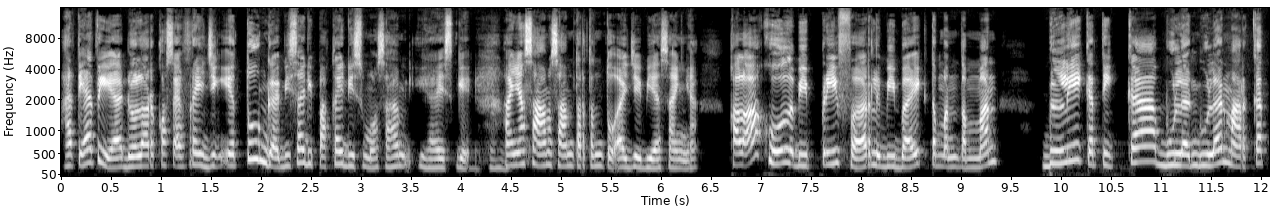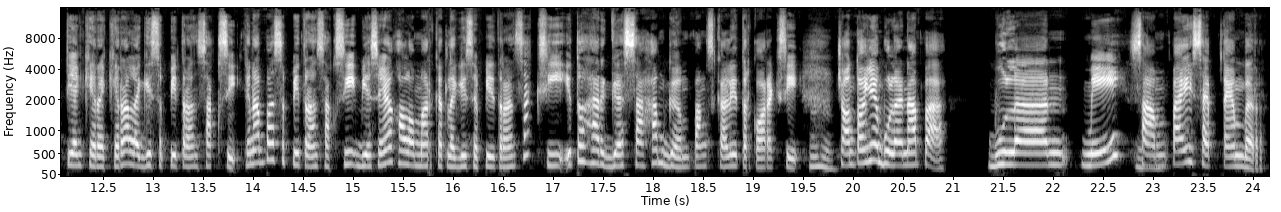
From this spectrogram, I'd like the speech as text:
Hati-hati ya dollar cost averaging itu nggak bisa dipakai di semua saham IHSG. Hmm. Hanya saham-saham tertentu aja biasanya. Kalau aku lebih prefer lebih baik teman-teman beli ketika bulan-bulan market yang kira-kira lagi sepi transaksi. Kenapa sepi transaksi? Biasanya kalau market lagi sepi transaksi itu harga saham gampang sekali terkoreksi. Hmm. Contohnya bulan apa? Bulan Mei Hmm. sampai September.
